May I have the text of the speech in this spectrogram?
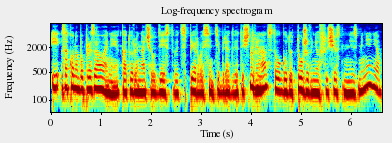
И закон об образовании, который начал действовать с 1 сентября 2013 угу. года, тоже внес существенные изменения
